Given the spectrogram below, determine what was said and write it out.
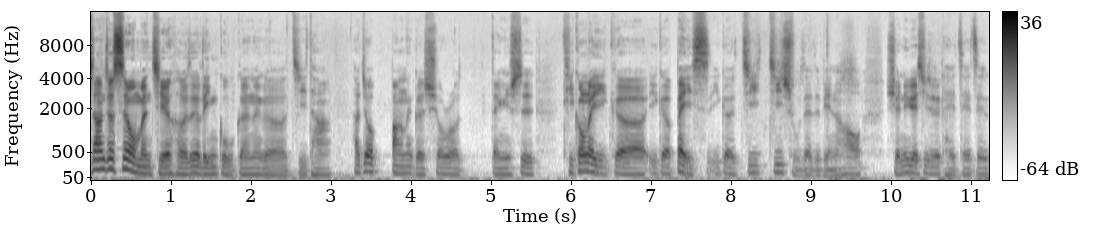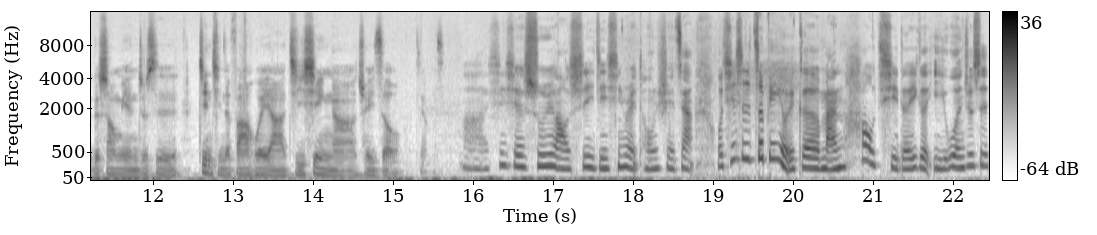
实际上就是我们结合这个铃鼓跟那个吉他，他就帮那个 Shoro 等于是提供了一个一个 base 一个基基础在这边，然后旋律乐器就是可以在这个上面就是尽情的发挥啊，即兴啊，吹奏。啊，谢谢舒玉老师以及新蕊同学。这样，我其实这边有一个蛮好奇的一个疑问，就是，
